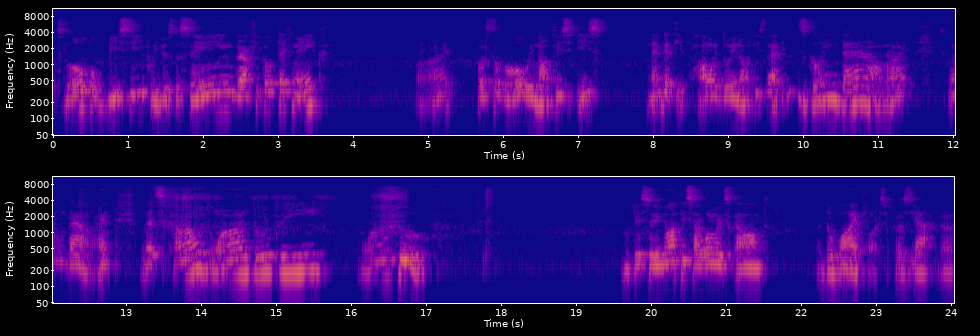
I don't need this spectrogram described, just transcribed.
The slope of BC, if we use the same graphical technique, right, first of all, we notice is negative. How do we notice that? It's going down, right? It's going down, right? Let's count one, two, three, one, two. Okay, so you notice I always count the y first because yeah, the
